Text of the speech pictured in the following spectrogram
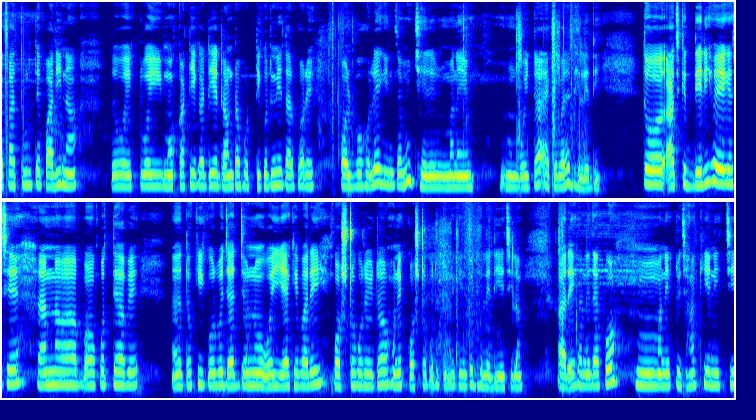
একা তুলতে পারি না, তো একটু ওই মগ কাটিয়ে কাটিয়ে ড্রামটা ভর্তি করে নিই তারপরে অল্প হলে কিন্তু আমি ঝেড়ে মানে ওইটা একেবারে ঢেলে দিই। তো আজকে দেরি হয়ে গেছে, রান্না করতে হবে। তো কী করব, যার জন্য ওই একেবারেই কষ্ট করে ওইটা অনেক কষ্ট করে তুলে কিন্তু ঢেলে দিয়েছিলাম। আর এখানে দেখো মানে একটু ঝাঁকিয়ে নিচ্ছি।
